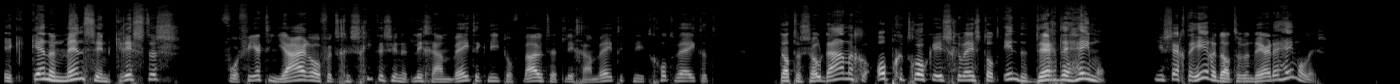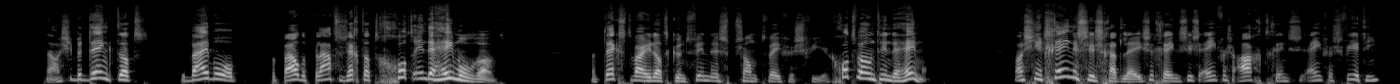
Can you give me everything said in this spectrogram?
Ik ken een mens in Christus voor 14 jaar of het geschied is in het lichaam weet ik niet of buiten het lichaam weet ik niet, God weet het. Dat er zodanige opgetrokken is geweest tot in de derde hemel. Je zegt de Heer dat er een derde hemel is. Nou, als je bedenkt dat de Bijbel op bepaalde plaatsen zegt dat God in de hemel woont. Een tekst waar je dat kunt vinden is Psalm 2 vers 4. God woont in de hemel. Maar als je in Genesis gaat lezen, Genesis 1 vers 8, Genesis 1 vers 14,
